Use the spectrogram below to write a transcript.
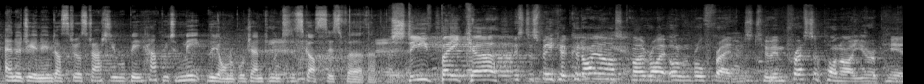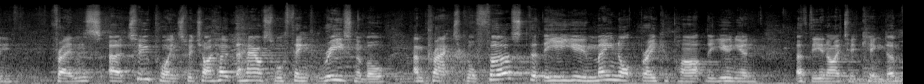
Energy and Industrial Strategy will be happy to meet the Honourable Gentleman to discuss this further. Steve Baker. Mr. Speaker, could I ask my right honourable friend to impress upon our European friends uh, two points which I hope the House will think reasonable and practical. First, that the EU may not break apart the Union of the United Kingdom?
